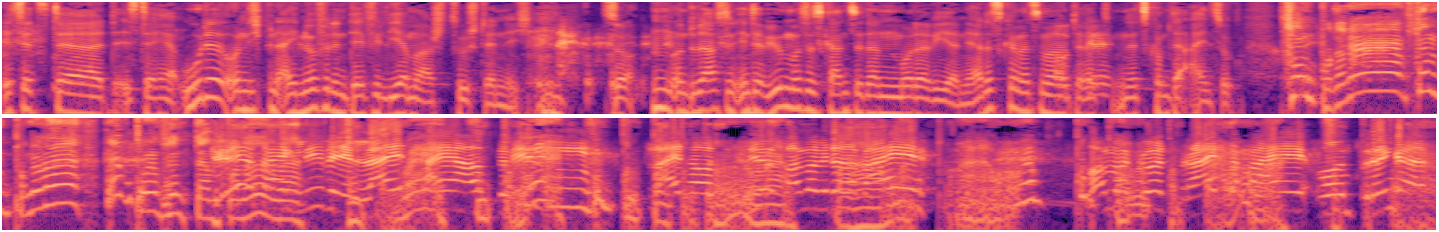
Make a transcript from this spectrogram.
ist jetzt der, ist der Herr Ude und ich bin eigentlich nur für den Defiliermarsch zuständig. So, und du darfst ein Interview, musst das Ganze dann moderieren. Ja, das können wir jetzt mal direkt, und jetzt kommt der Einzug. Leithaus 4, sind wir wieder dabei. Haben wir kurz Reit dabei und trinken ein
